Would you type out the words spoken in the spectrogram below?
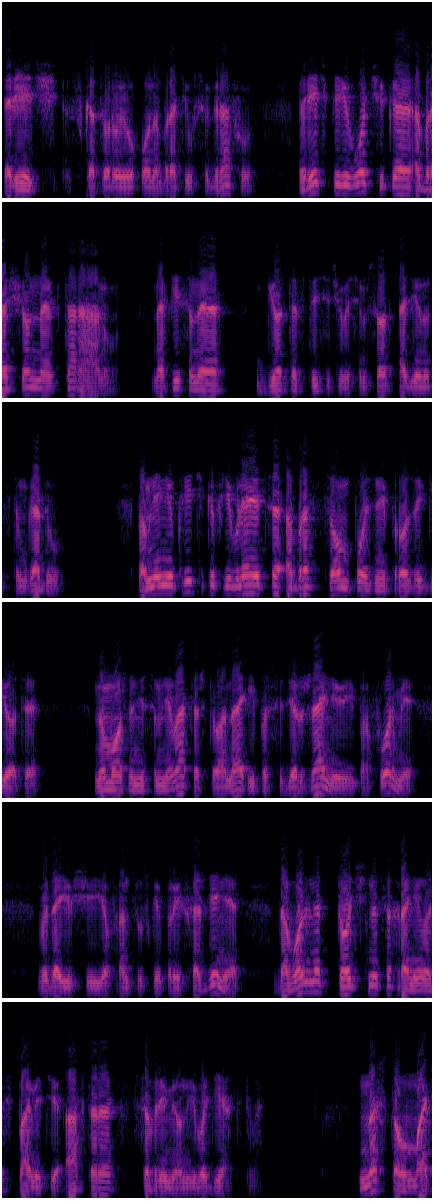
Речь, с которой он обратился к графу, речь переводчика, обращенная к Тарану, написанная Гёте в 1811 году. По мнению критиков, является образцом поздней прозы Гёте, но можно не сомневаться, что она и по содержанию, и по форме, выдающей ее французское происхождение – довольно точно сохранилось в памяти автора со времен его детства. Наш толмач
